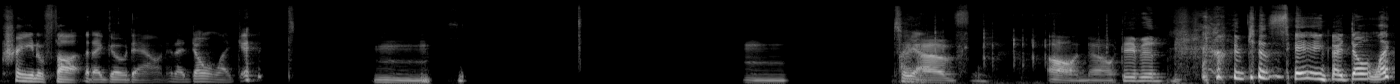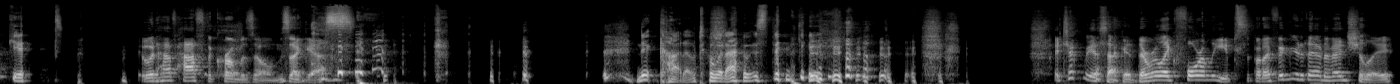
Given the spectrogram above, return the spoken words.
train of thought that I go down and I don't like it. Hmm. Hmm. So I yeah, have. Oh no, David! I'm just saying I don't like it. It would have half the chromosomes, I guess. Nick caught up to what I was thinking. it took me a second. There were like four leaps, but I figured it out eventually.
